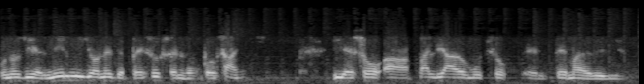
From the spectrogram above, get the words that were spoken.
unos 10 mil millones de pesos en los dos años y eso ha paliado mucho el tema de vivienda.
